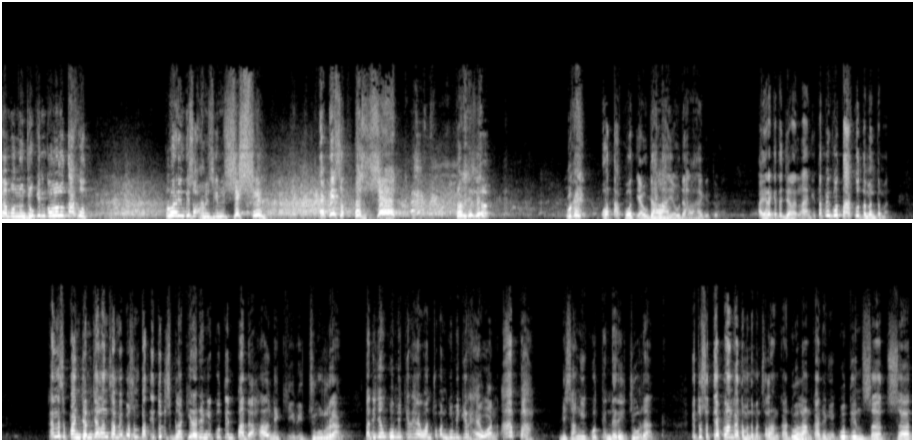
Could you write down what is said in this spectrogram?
nggak mau nunjukin kalau lu takut. Keluarin pisau, habis gini, Eh pisau. Gue kayak, oh takut ya udahlah ya udahlah gitu. Akhirnya kita jalan lagi, tapi gue takut teman-teman. Karena sepanjang jalan sampai pos 4 itu di sebelah kiri ada yang ngikutin. Padahal di kiri jurang. Tadinya gue mikir hewan, cuman gue mikir hewan apa? Bisa ngikutin dari jurang. Itu setiap langkah teman-teman. Selangkah, dua langkah ada yang ngikutin, set, set.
